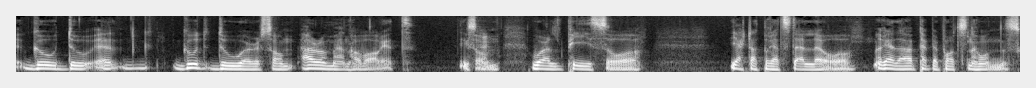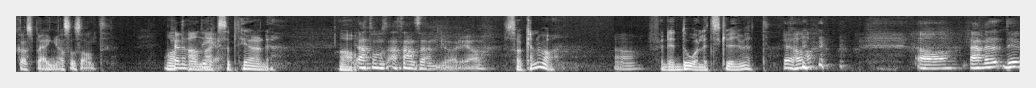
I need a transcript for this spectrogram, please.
good, do, eh, good doer som Iron Man har varit. Liksom Mm. world peace och hjärtat på rätt ställe och rädda Pepper Potts när hon ska sprängas och sånt. Och kan att han det? accepterar det. Ja, Att, hon, att han sen gör det, ja. så kan det vara. Ja. För det är dåligt skrivet. Ja. ja. Nej, det,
